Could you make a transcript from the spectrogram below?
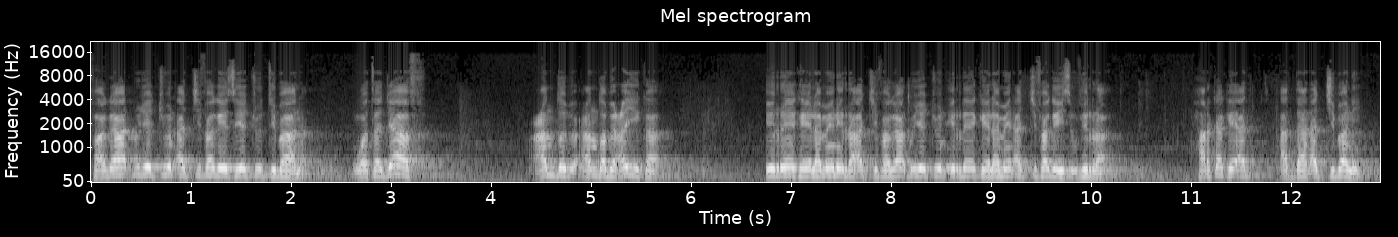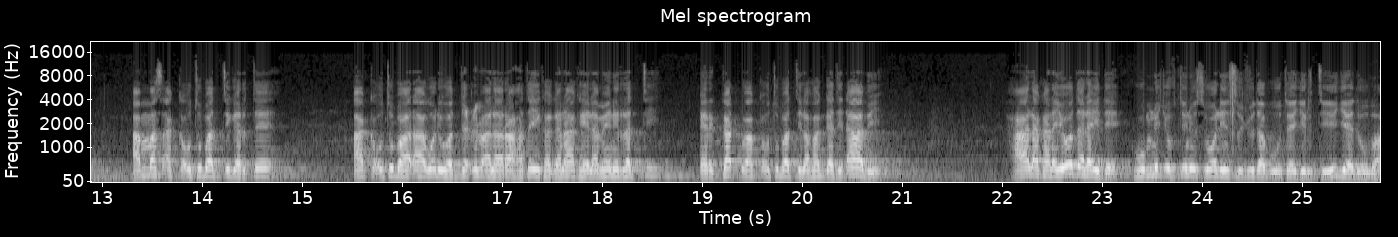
فقاد جتشون أتش فقيسيجو تبانا وتجاف عن ضبعيك fagaadhu jechuun irree kee lameen achi fageysi ofirraa harka kee addaan achi bani ammas akka utubatti gartee akka utubaadhaa godhi waddacim alaa raaxatayka ganaa kee lameen irratti erkadhu akka utubatti lafa gadi dhaabi haala kana yoo dalayde humni cuftinus waliin sujuuda buutee jirtii jee duuba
